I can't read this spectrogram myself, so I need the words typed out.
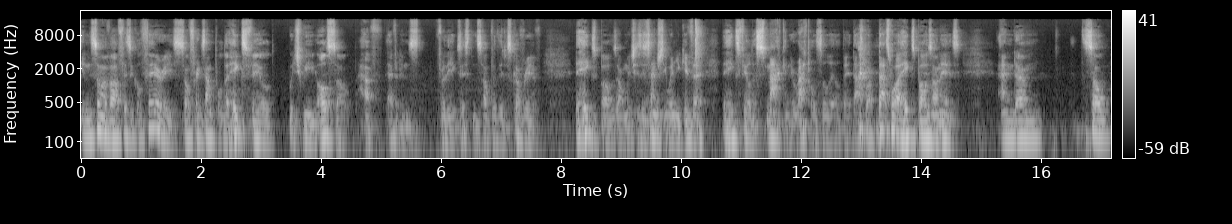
in some of our physical theories. So for example, the Higgs field, which we also have evidence for the existence of with the discovery of the Higgs boson, which is essentially when you give the, the Higgs field a smack and it rattles a little bit. That's what that's what a Higgs boson is, and um, so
